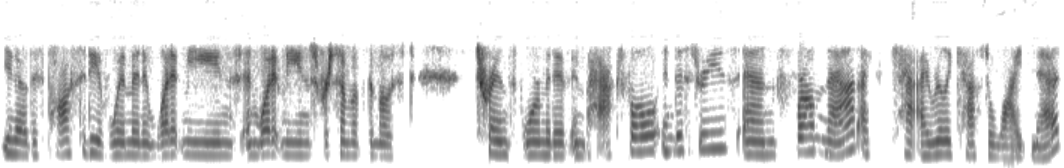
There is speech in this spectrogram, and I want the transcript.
you know, this paucity of women and what it means and what it means for some of the most transformative, impactful industries. And from that, I, ca- I really cast a wide net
